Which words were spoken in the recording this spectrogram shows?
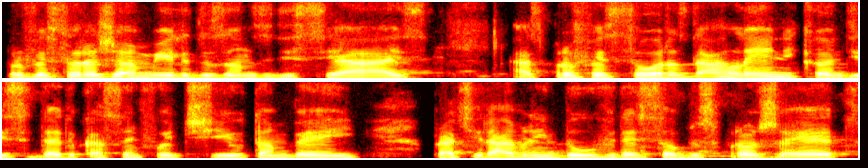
professora Jamile dos anos iniciais, as professoras Darlene Candice da Educação Infantil também, para tirarem dúvidas sobre os projetos,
